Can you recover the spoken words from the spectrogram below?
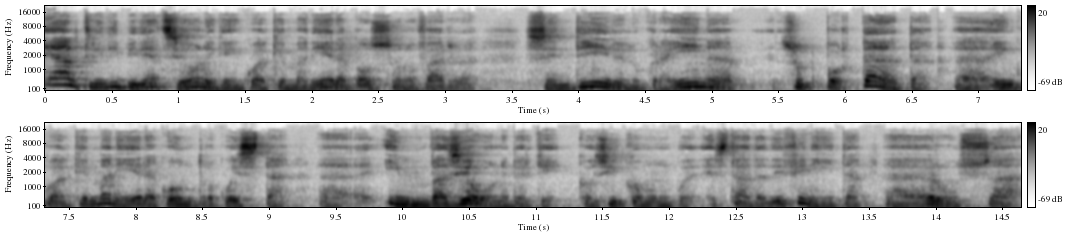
e altri tipi di azioni che in qualche maniera possono far sentire l'Ucraina supportata eh, in qualche maniera contro questa eh, invasione, perché così comunque è stata definita, eh, russa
